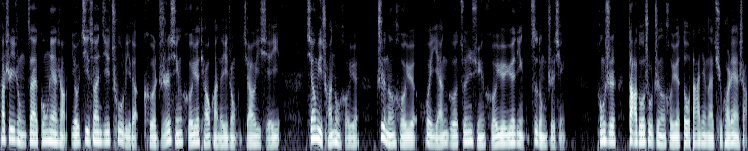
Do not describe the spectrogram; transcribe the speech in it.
它是一种在公链上由计算机处理的可执行合约条款的一种交易协议。相比传统合约。智能合约会严格遵循合约约定，自动执行。同时，大多数智能合约都搭建在区块链上，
